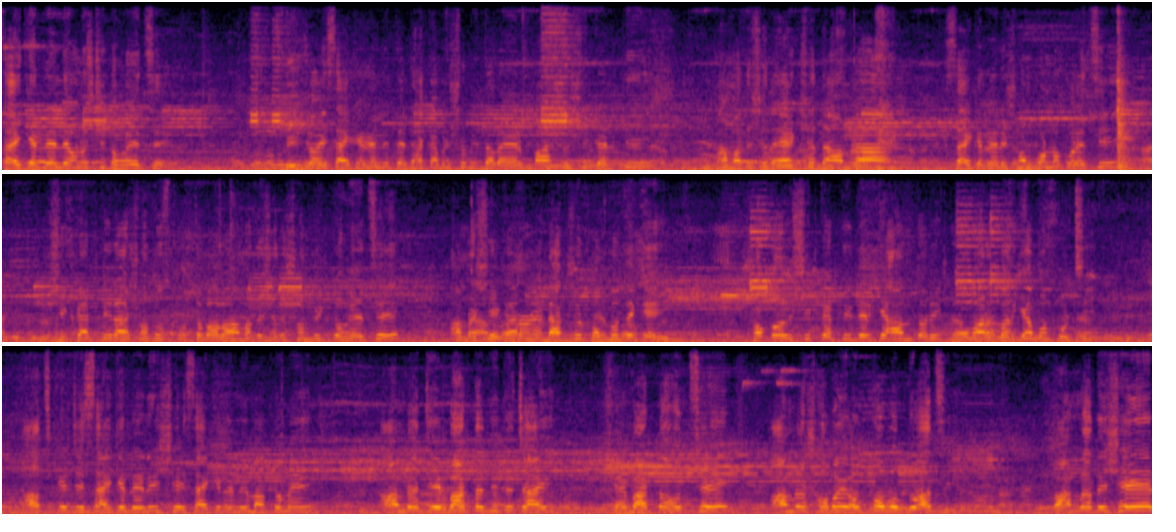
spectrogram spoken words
সাইকেল র্যালি অনুষ্ঠিত হয়েছে। বিজয় সাইকেল র্যালিতে ঢাকা বিশ্ববিদ্যালয়ের পাঁচশো শিক্ষার্থী, আমাদের সাথে একসাথে আমরা সাইকেল র্যালি সম্পন্ন করেছি। শিক্ষার্থীরা স্বতঃস্ফূর্তভাবে আমাদের সাথে সম্পৃক্ত হয়েছে। আমরা সে কারণে ডাকসুর পক্ষ থেকে সকল শিক্ষার্থীদেরকে আন্তরিক মোবারকবাদ জ্ঞাপন করছি। আজকের যে সাইকেল র্যালি, সেই সাইকেল র্যালির মাধ্যমে আমরা যে বার্তা দিতে চাই সেই বার্তা হচ্ছে, আমরা সবাই ঐক্যবদ্ধ আছি। বাংলাদেশের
